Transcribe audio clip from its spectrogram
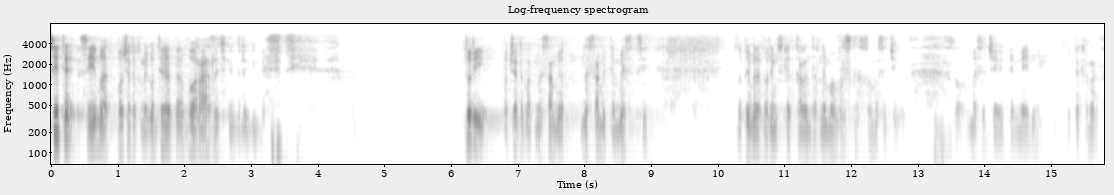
Сите се имаат почеток на годината во различни други месеци. Дури почетокот на, самиот, на самите месеци, например во римскиот календар, нема врска со месечината со месечевите медии и така нато.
